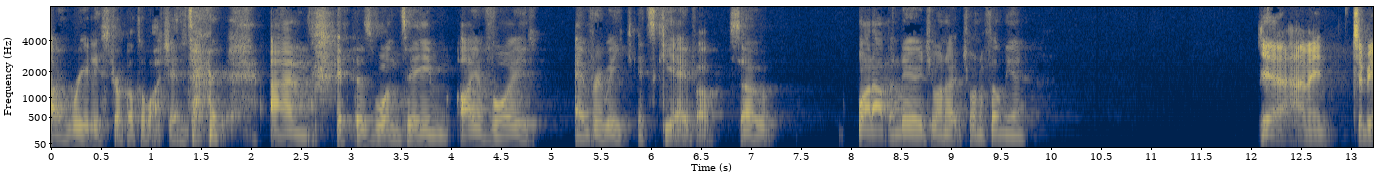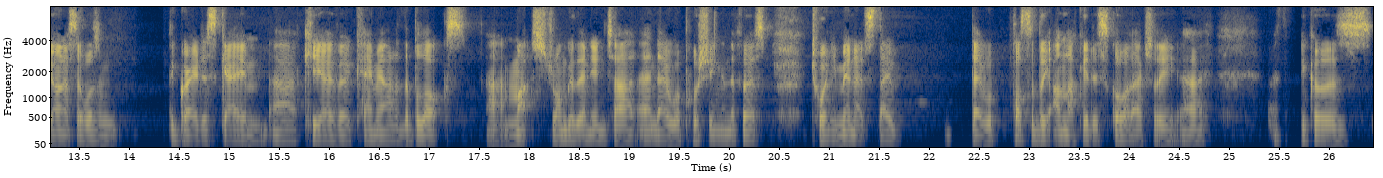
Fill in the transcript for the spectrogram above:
I really struggle to watch Inter. and if there's one team I avoid every week, it's Chievo. So what happened there? Do you want to do you want to fill me in? Yeah, I mean, to be honest, it wasn't the greatest game. Uh, came out of the blocks uh, much stronger than Inter, and they were pushing in the first 20 minutes. They they were possibly unlucky to score. Actually, uh, I think it was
